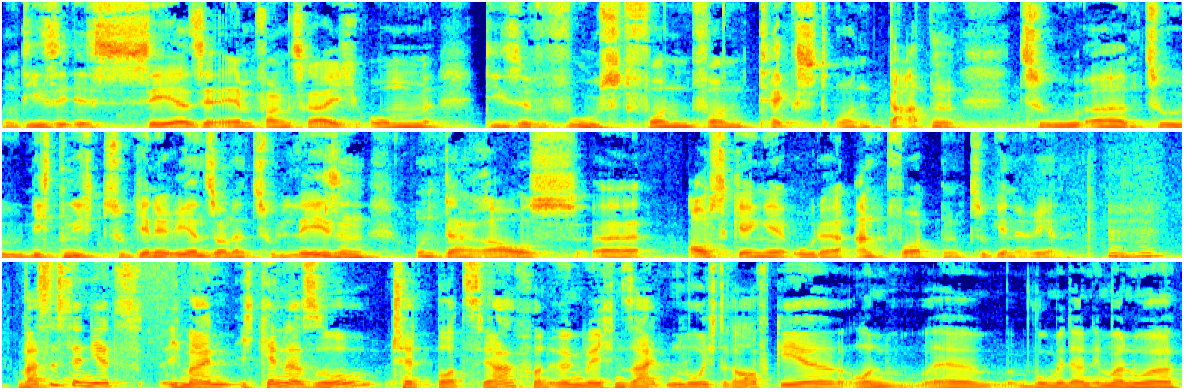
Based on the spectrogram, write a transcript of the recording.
und diese ist sehr, sehr empfangsreich, um diese Wust von, von Text und Daten zu, äh, zu nicht, nicht zu generieren, sondern zu lesen und daraus äh, Ausgänge oder Antworten zu generieren. Mhm. Was ist denn jetzt, ich meine, ich kenne das so, Chatbots, ja, von irgendwelchen Seiten, wo ich drauf gehe und äh, wo mir dann immer nur,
